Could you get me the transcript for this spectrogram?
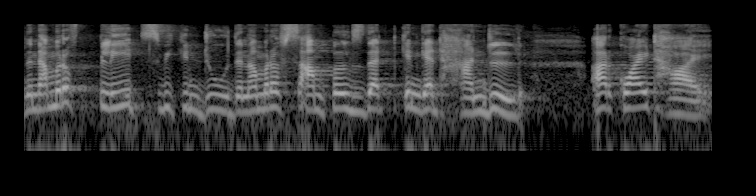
the number of plates we can do, the number of samples that can get handled are quite high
